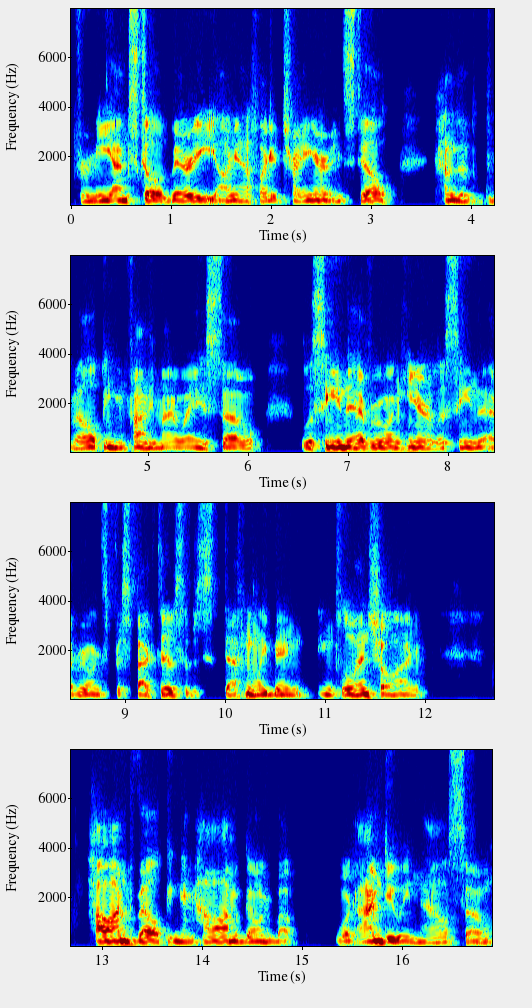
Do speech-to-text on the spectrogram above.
For me, I'm still a very young athletic trainer and still kind of developing and finding my way. So listening to everyone here, listening to everyone's perspectives has definitely been influential on how I'm developing and how I'm going about what I'm doing now. So,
